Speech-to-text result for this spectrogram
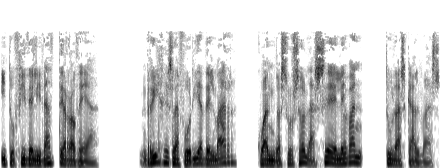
Y tu fidelidad te rodea. Riges la furia del mar, cuando sus olas se elevan, tú las calmas.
